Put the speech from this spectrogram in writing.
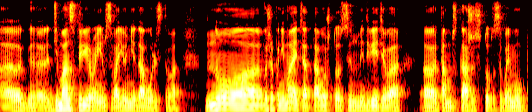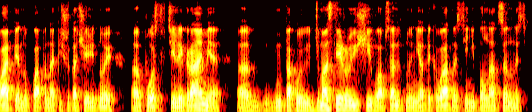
э, демонстрируя им свое недовольство. Но вы же понимаете, от того, что сын Медведева э, там скажет что-то своему папе, ну папа напишет очередной э, пост в Телеграме, Э, ну, такой демонстрирующий его абсолютную неадекватность и неполноценность,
